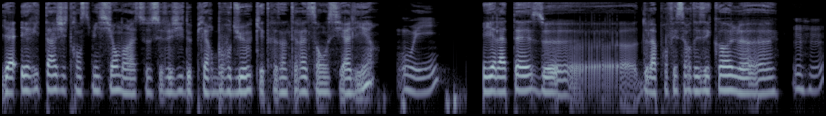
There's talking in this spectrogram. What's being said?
il y a héritage et transmission dans la sociologie de Pierre Bourdieu qui est très intéressant aussi à lire. Oui. Il y a la thèse de, de la professeure des écoles euh, Mhm.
